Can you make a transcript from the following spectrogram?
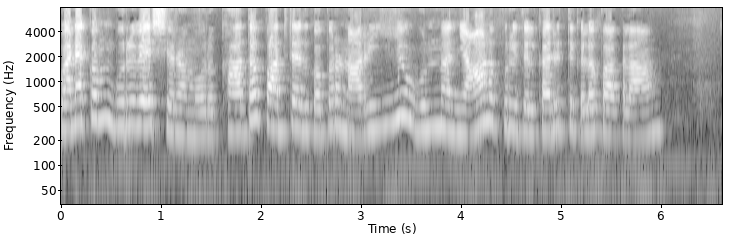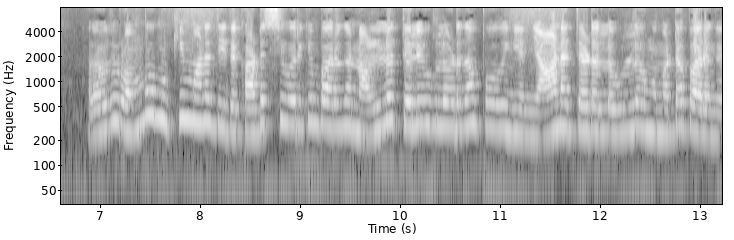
வணக்கம் குருவேஸ்வரம் ஒரு கதை பார்த்துட்டு அதுக்கப்புறம் நிறைய உண்மை ஞான புரிதல் கருத்துக்களை பார்க்கலாம். அதாவது ரொம்ப முக்கியமானது இதை கடைசி வரைக்கும் பாருங்க. நல்ல தெளிவுகளோடு தான் போவீங்க. ஞான தேடலில் உள்ளவங்க மட்டும் பாருங்க.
